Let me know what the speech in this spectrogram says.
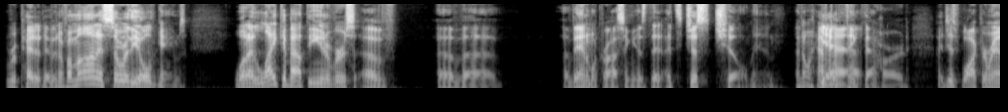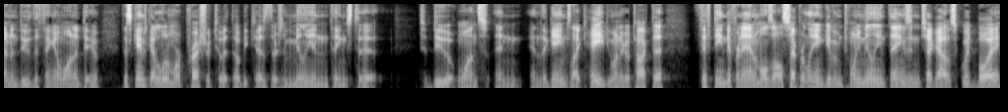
repetitive. And if I'm honest, so are the old games. What I like about the universe of of uh of Animal Crossing is that it's just chill, man. I don't have Yeah. to think that hard. I just walk around and do the thing I want to do. This game's got a little more pressure to it though because there's a million things to to do at once and and the game's like, "Hey, do you want to go talk to 15 different animals all separately and give them 20 million things and check out Squid Boy?"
